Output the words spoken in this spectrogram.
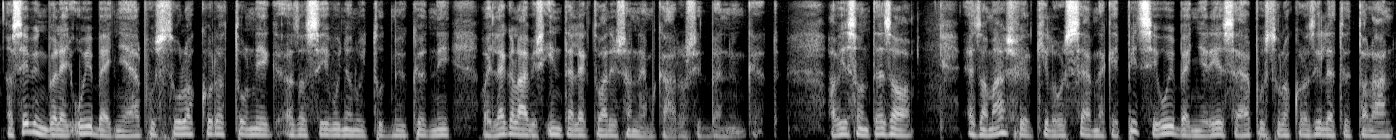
a szívünkből egy új begy elpusztul, akkor attól még az a szív ugyanúgy tud működni, vagy legalábbis intellektuálisan nem károsít bennünket. Ha viszont ez a ez a másfél kilós szervnek egy pici újbennyi része elpusztul, akkor az illető talán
